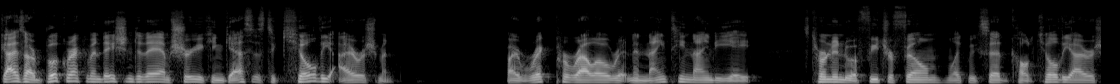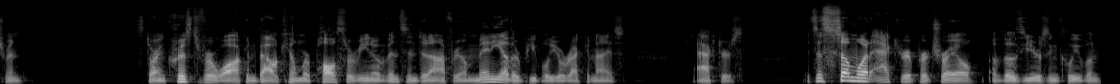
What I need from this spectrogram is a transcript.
Guys, our book recommendation today, I'm sure you can guess, is To Kill the Irishman by Rick Porrello, written in 1998. It's turned into a feature film, like we said, called Kill the Irishman starring Christopher Walken, Val Kilmer, Paul Sorvino, Vincent D'Onofrio, many other people you'll recognize, actors. It's a somewhat accurate portrayal of those years in Cleveland,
